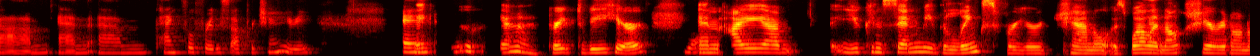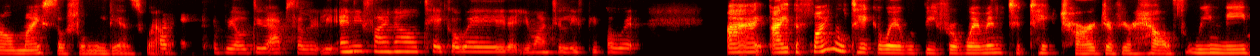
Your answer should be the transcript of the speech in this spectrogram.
Um, and um, thankful for this opportunity. And Thank you. Yeah, great to be here. Yeah. And I, um, you can send me the links for your channel as well, and I'll share it on all my social media as well. Okay will do absolutely. Any final takeaway that you want to leave people with? I, I the final takeaway would be for women to take charge of your health. We need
